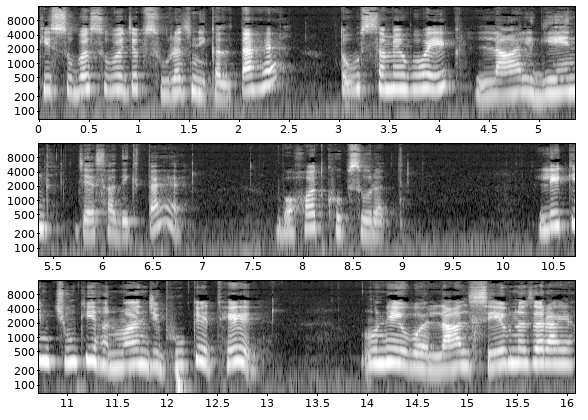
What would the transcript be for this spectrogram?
कि सुबह सुबह जब सूरज निकलता है तो उस समय वो एक लाल गेंद जैसा दिखता है। बहुत खूबसूरत। लेकिन चूँकि हनुमान जी भूखे थे उन्हें वह लाल सेब नज़र आया।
